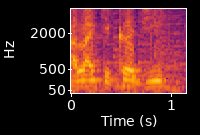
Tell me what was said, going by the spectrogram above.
I like it G.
